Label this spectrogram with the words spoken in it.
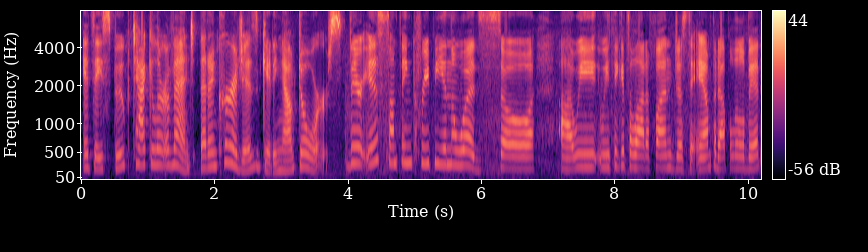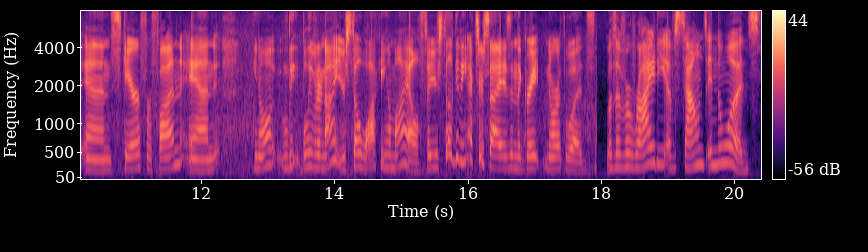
It's a spooktacular event that encourages getting outdoors. There is something creepy in the woods, so uh, we, we think it's a lot of fun just to amp it up a little bit and scare for fun and you know, believe it or not, you're still walking a mile. So you're still getting exercise in the great North Woods. With a variety of sounds in the woods,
